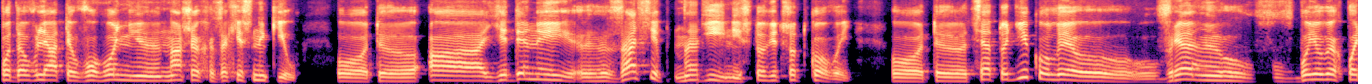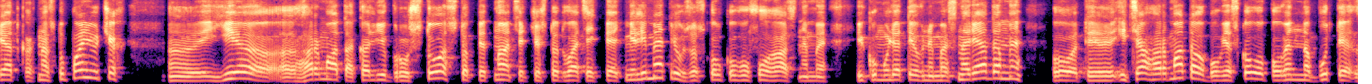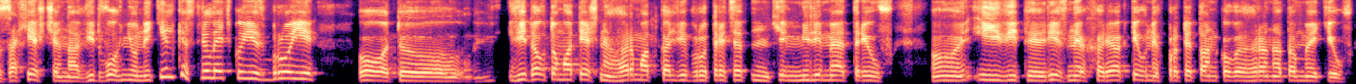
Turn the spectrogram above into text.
подавляти вогонь наших захисників. От, е, А єдиний е, засіб надійний, стовідсотковий, от, це тоді, коли в, в бойових порядках наступаючих Е, є гармата калібру 100, 115 чи 125 мм з осколково-фугасними і кумулятивними снарядами. От е, І ця гармата обов'язково повинна бути захищена від вогню не тільки стрілецької зброї, от, е, від автоматичних гармат калібру 30 мм і від різних реактивних протитанкових гранатометів.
